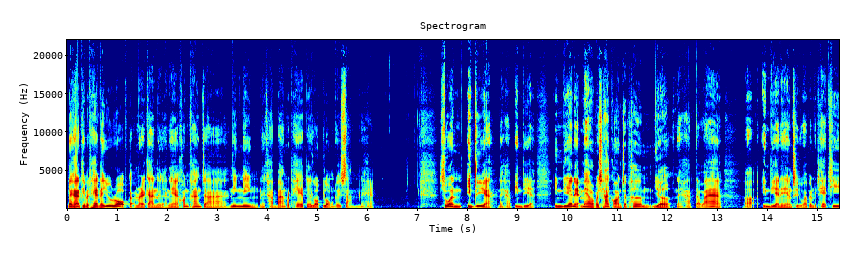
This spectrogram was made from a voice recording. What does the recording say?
ในขณะที่ประเทศในยุโรปกับอเมริกาเหนือเนี่ยค่อนข้างจะนิ่งๆนะครับบางประเทศเนี่ยลดลงด้วยซ้ำนะฮะส่วนอินเดียนะครับอินเดียอินเดียเนี่ยแม้ว่าประชากรจะเพิ่มเยอะนะครับแต่ว่าอินเดียเนี่ยยังถือว่าเป็นประเทศที่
